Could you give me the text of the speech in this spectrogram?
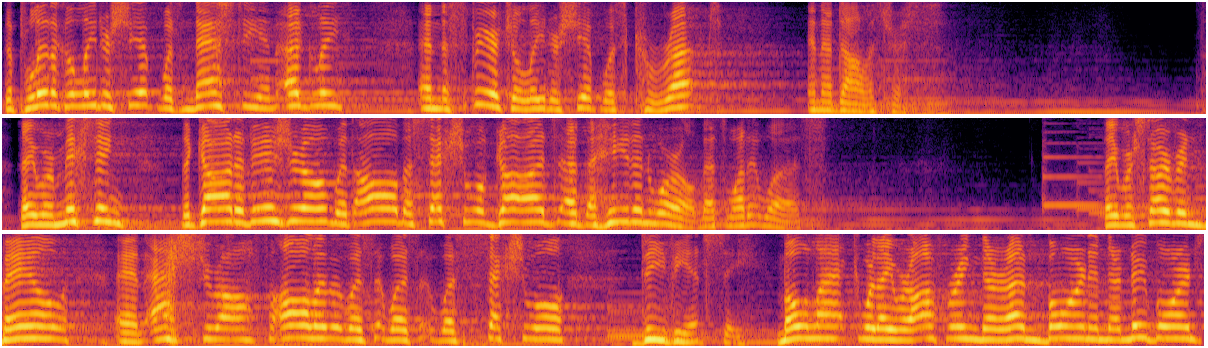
The political leadership was nasty and ugly, and the spiritual leadership was corrupt and idolatrous. They were mixing the God of Israel with all the sexual gods of the heathen world. That's what it was. They were serving Baal and Ashtaroth. All of it was, was, was sexual deviancy. Moloch, where they were offering their unborn and their newborns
